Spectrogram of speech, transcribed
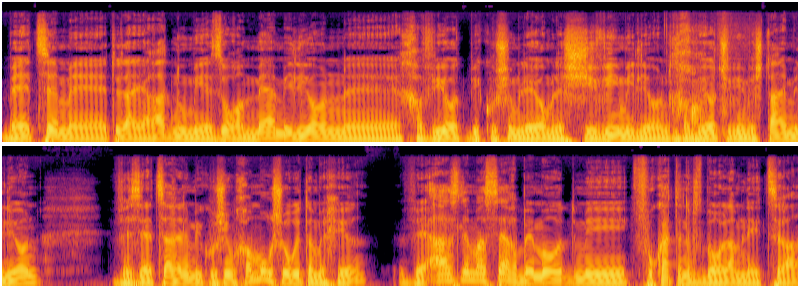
בעצם, אה, אתה יודע, ירדנו מאזור ה-100 מיליון אה, חביות ביקושים ליום ל-70 מיליון נכון. חביות, 72 מיליון, וזה יצר הלם ביקושים חמור שהוריד את המחיר. ואז למעשה הרבה מאוד מתפוקת הנפט בעולם נעצרה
